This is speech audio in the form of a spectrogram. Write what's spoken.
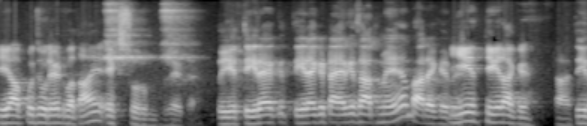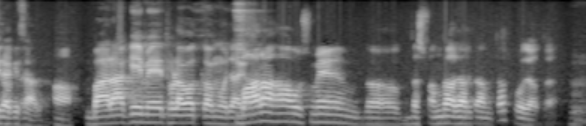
ये आपको जो रेट बताएँ सौ रुपये रेट है। तो ये तेरह तेरह के टायर के साथ में है बारह के में? ये तेरह के तेरह के साथ हाँ। बारह के में थोड़ा बहुत कम हो जाएगा। बारह हाँ उसमें दस पंद्रह हज़ार का अंतर हो जाता है।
